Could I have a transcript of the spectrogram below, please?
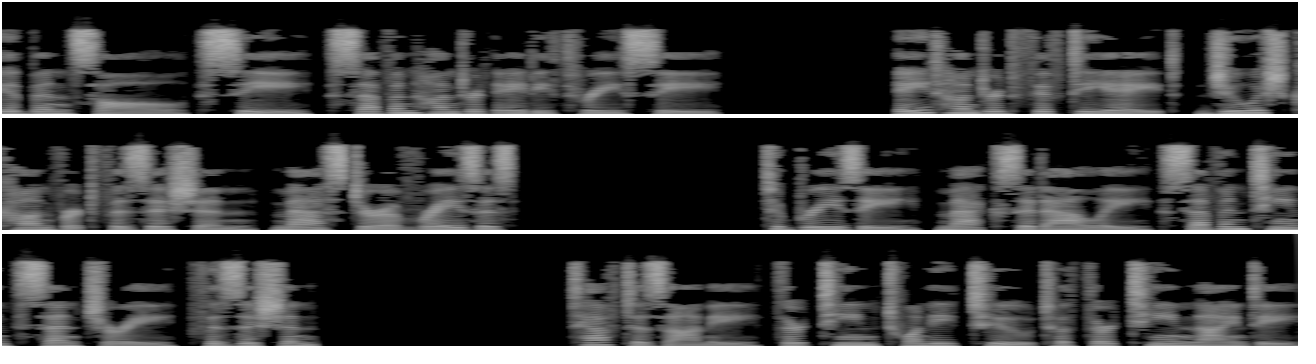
Ibn Sahl, c. 783 c. 858, Jewish convert physician, master of Rhazes. Tabrizi, Maqsud Ali 17th century, physician. Taftazani 1322 to 1390,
